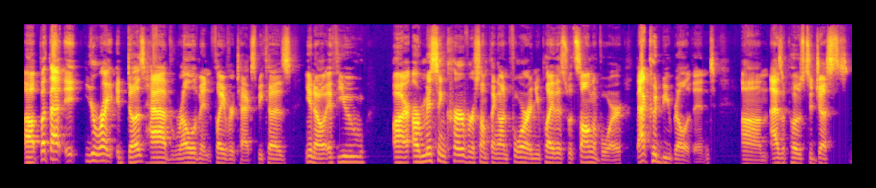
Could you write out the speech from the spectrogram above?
Uh, but that it, you're right, it does have relevant flavor text because you know if you are, are, missing curve or something on four and you play this with Song of War, that could be relevant, um, as opposed to just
